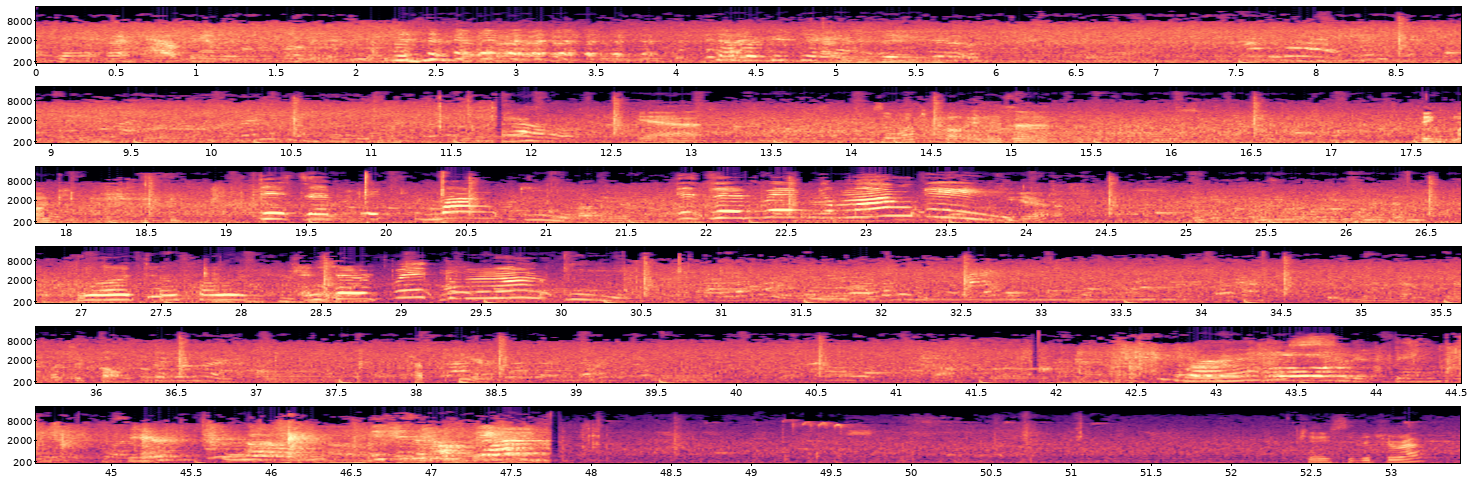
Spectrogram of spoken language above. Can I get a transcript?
Yeah. There's a waterfall and there's a big monkey. It's a big monkey. It's a big monkey. yeah. Waterfall. It's a big monkey. What's it called? Tapir. Where is sleeping? Can you see the giraffe?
